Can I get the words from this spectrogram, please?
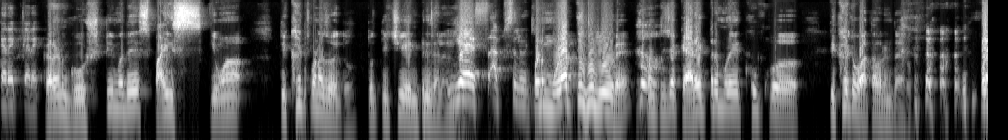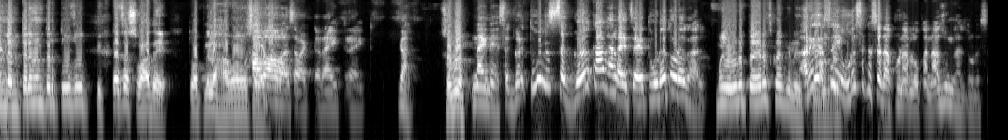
करेक्ट करेक्ट कारण गोष्टीमध्ये स्पाइस किंवा तिखटपणा जो येतो तो तिची एंट्री झालेला येस ऍब्सोल्युटली पण मुळात ती खूप गोड आहे. पण तिच्या कॅरेक्टरमुळे खूप तिखट वातावरण तयार होतं. पण नंतर नंतर तो जो तिखटाचा स्वाद आहे तो आपल्याला हवा हवासा हवा असं वाटतं. राईट राईट सगळं? नाही नाही सगळं तू सगळं का घालायचं आहे थोडं थोडं घाल. मग एवढं तयारच का केलं अरे असं एवढंच कसं दाखवणार लोकांना? अजून घाल थोडस.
